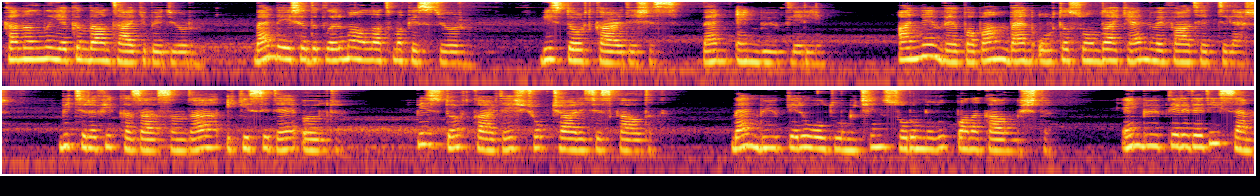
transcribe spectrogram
Kanalını yakından takip ediyorum. Ben de yaşadıklarımı anlatmak istiyorum. Biz dört kardeşiz. Ben en büyükleriyim. Annem ve babam ben orta sondayken vefat ettiler. Bir trafik kazasında ikisi de öldü. Biz dört kardeş çok çaresiz kaldık. Ben büyükleri olduğum için sorumluluk bana kalmıştı. En büyükleri dediysem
